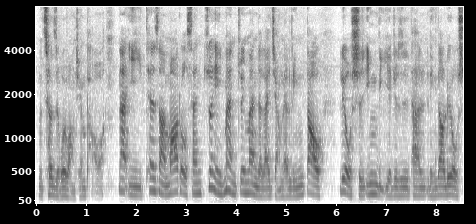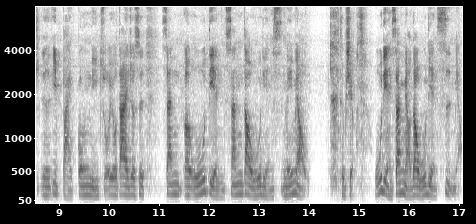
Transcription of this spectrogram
那车子会往前跑啊。那以 Tesla Model 3最慢最慢的来讲呢，零到六十英里，也就是它零到六十呃一百公里左右，大概就是三呃五点三到五点四每秒，对不起，五点三秒到五点四秒。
